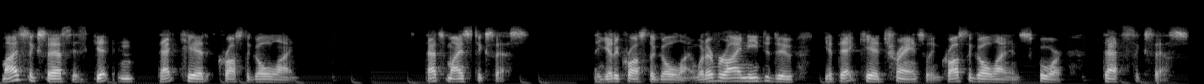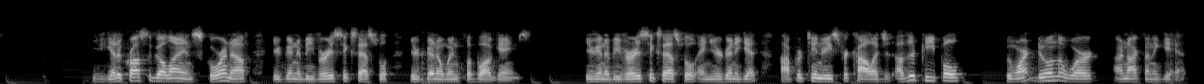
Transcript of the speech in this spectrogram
My success is getting that kid across the goal line. That's my success. They get across the goal line. Whatever I need to do, get that kid trained so they can cross the goal line and score. That's success. If you get across the goal line and score enough, you're going to be very successful. You're going to win football games. You're going to be very successful and you're going to get opportunities for college that other people who aren't doing the work are not going to get.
